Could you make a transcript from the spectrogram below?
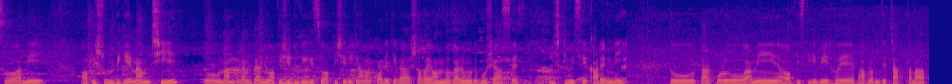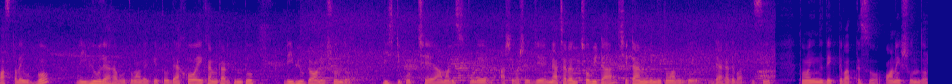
সো আমি অফিস রুম থেকে নামছি। তো নামতে নামতে আমি অফিসে ঢুকে গেছি। অফিসে দিকে আমার কলিগেরা সবাই অন্ধকারের মধ্যে বসে আছে। বৃষ্টি হয়েছে কারেন্ট নেই। তো তারপরেও আমি অফিস থেকে বের হয়ে ভাবলাম যে চারতলা, পাঁচতলায় উঠবো। রিভিউ দেখাবো তোমাদেরকে। তো দেখো, এখানকার কিন্তু রিভিউটা অনেক সুন্দর। বৃষ্টি পড়ছে, আমার স্কুলের আশেপাশের যে ন্যাচারাল ছবিটা, সেটা আমি কিন্তু তোমাদেরকে দেখাতে পারতেছি। তোমরা কিন্তু দেখতে পারতেছো, অনেক সুন্দর।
